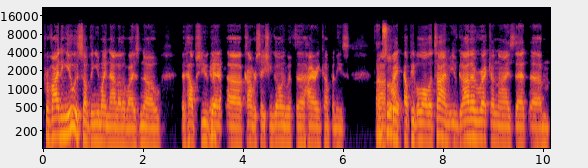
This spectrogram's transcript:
providing you with something you might not otherwise know that helps you get a conversation going with the hiring companies. Absolutely. Um, I tell people all the time, you've got to recognize that um,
